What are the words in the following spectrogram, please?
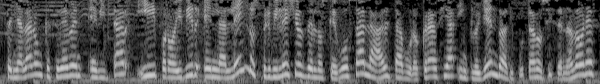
señalaron que se deben evitar y prohibir en la ley los privilegios de los que goza la alta burocracia, incluyendo a diputados y senadores,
